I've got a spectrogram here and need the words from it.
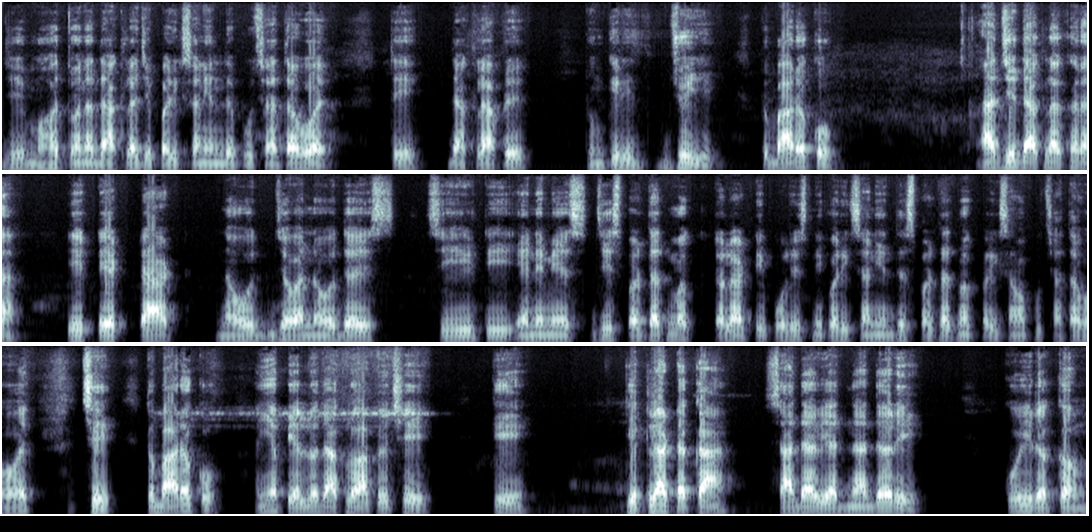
જે મહત્ત્વના દાખલા જે પરીક્ષાની અંદર પૂછાતા હોય, તે દાખલા આપણે ટૂંકી રીત જોઈએ. તો બાળકો, આ જે દાખલા ખરા, એ ટેટ, ટાટ, નવો, જવા નવોદય સીઈટી એનએમએસ જે સ્પર્ધાત્મક તલાટી પોલીસની પરીક્ષાની અંદર સ્પર્ધાત્મક પરીક્ષામાં પૂછાતા હોય છે. તો બાળકો, અહીંયા પહેલો દાખલો આપ્યો છે કે કેટલા ટકા સાદા વ્યાજના દરે કોઈ રકમ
